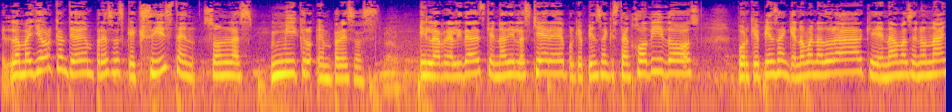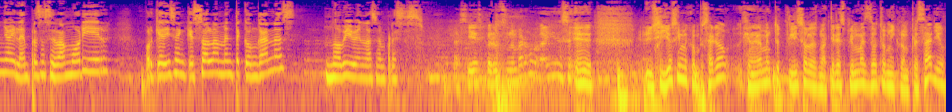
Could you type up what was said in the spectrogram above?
la mayor cantidad de empresas que existen son las microempresas. Claro. Y la realidad es que nadie las quiere porque piensan que están jodidos, porque piensan que no van a durar, que nada más en un año y la empresa se va a morir, porque dicen que solamente con ganas no viven las empresas. Así es, pero sin embargo, es, eh, si yo soy microempresario, generalmente utilizo las materias primas de otro microempresario.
